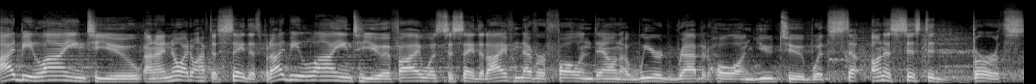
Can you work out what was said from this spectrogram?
I'd be lying to you, and I know I don't have to say this, but I'd be lying to you if I was to say that I've never fallen down a weird rabbit hole on YouTube with unassisted births.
